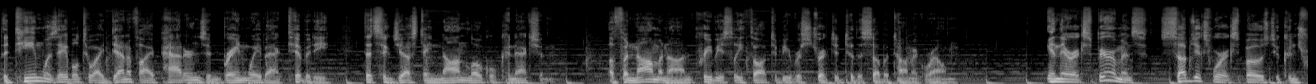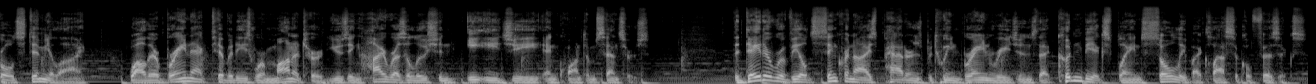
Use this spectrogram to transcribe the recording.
the team was able to identify patterns in brainwave activity that suggest a non-local connection, a phenomenon previously thought to be restricted to the subatomic realm. In their experiments, subjects were exposed to controlled stimuli while their brain activities were monitored using high-resolution EEG and quantum sensors. The data revealed synchronized patterns between brain regions that couldn't be explained solely by classical physics.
